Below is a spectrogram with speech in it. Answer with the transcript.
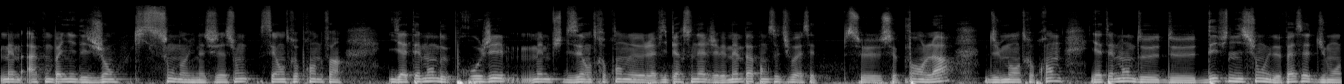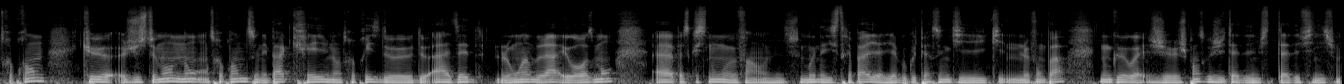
même accompagner des gens qui sont dans une association, c'est entreprendre. Enfin, il y a tellement de projets, même tu disais entreprendre la vie personnelle, j'avais même pas pensé, tu vois, à ce, pan-là du mot entreprendre. Il y a tellement de, définitions et de facettes du mot entreprendre que justement, non, entreprendre, ce n'est pas créer une entreprise de, A à Z, loin de là, et heureusement, euh, parce que sinon, enfin, ce mot n'existerait pas. Il y, a, beaucoup de personnes qui, ne le font pas. Donc, euh, ouais, je, pense que j'ai eu ta, ta, définition.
